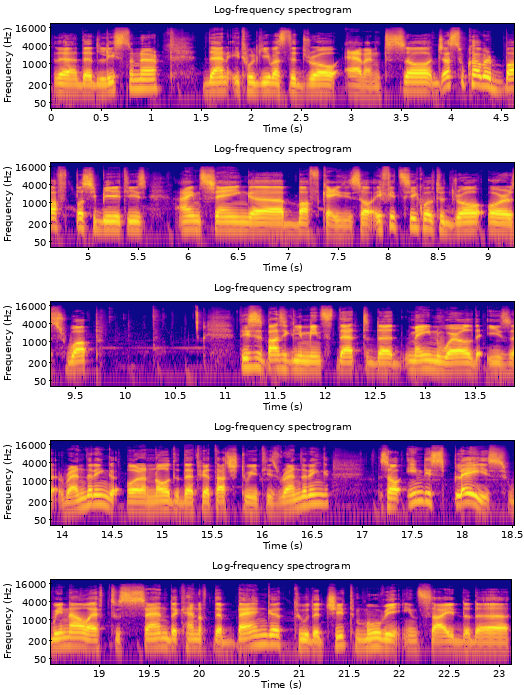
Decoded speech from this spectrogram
the, the listener, then it will give us the draw event. So just to cover both possibilities, I'm saying uh, both cases. So if it's equal to draw or swap, this basically means that the main world is rendering or a node that we attach to it is rendering. So in this place, we now have to send the kind of the bang to the JIT movie inside the,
